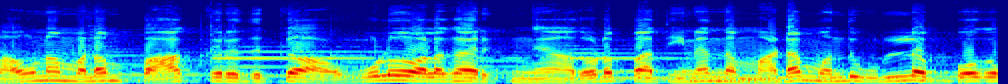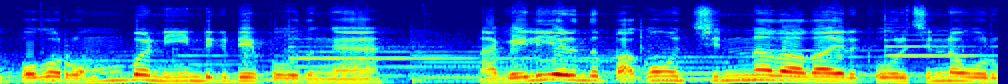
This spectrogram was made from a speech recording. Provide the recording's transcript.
மௌன மடம் பார்க்குறதுக்கு அவ்வளோ அழகாக இருக்குங்க. அதோட பார்த்தீங்கன்னா இந்த மடம் வந்து உள்ளே போக போக ரொம்ப நீண்டுக்கிட்டே போகுதுங்க. நான் வெளியே இருந்து பார்க்கவும் சின்னதாக தான் இருக்குது ஒரு சின்ன ஒரு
